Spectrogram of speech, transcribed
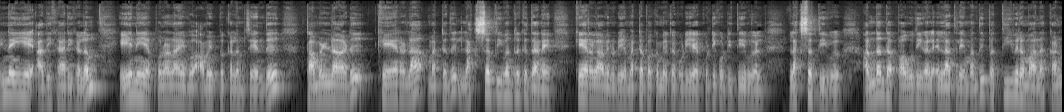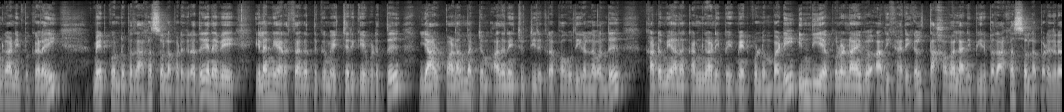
என்ஐஏ அதிகாரிகளும் ஏனைய புலனாய்வு அமைப்புகளும் சேர்ந்து தமிழ்நாடு கேரளா மற்றது லக்ஷத்தீவு இருக்கு தானே கேரளாவினுடைய மற்ற பக்கம் இருக்கக்கூடிய குட்டி குட்டி தீவுகள் லக்ஷத்தீவு அந்தந்த பகுதிகள் எல்லாத்திலையும் வந்து இப்போ தீவிரமான கண்காணிப்புகளை மேற்கொண்டிருப்பதாக சொல்லப்படுகிறது. எனவே இலங்கை அரசாங்கத்துக்கும் எச்சரிக்கை விடுத்து யாழ்ப்பாணம் மற்றும் அதனை சுற்றி இருக்கிற பகுதிகளில் வந்து கடுமையான கண்காணிப்பை மேற்கொள்ளும்படி இந்திய புலனாய்வு அதிகாரிகள் தகவல் அனுப்பியிருப்பதாக சொல்லப்படுகிறது.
